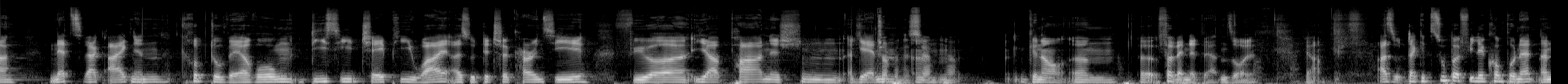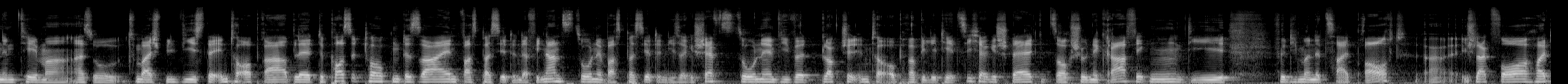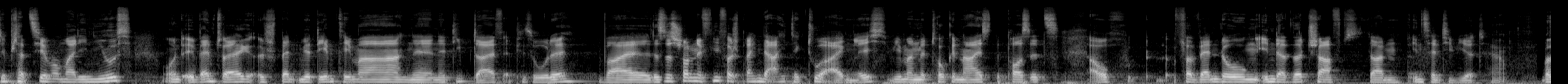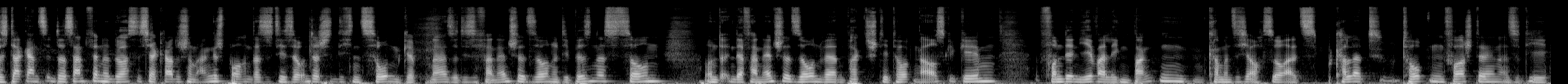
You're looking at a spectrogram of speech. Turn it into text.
netzwerkeigenen Kryptowährung DCJPY, also Digital Currency für japanischen Yen, Japanese ähm, ja. genau, ähm, äh, verwendet werden soll. Ja. Also da gibt es super viele Komponenten an dem Thema. Also zum Beispiel, wie ist der interoperable Deposit Token designt, was passiert in der Finanzzone, was passiert in dieser Geschäftszone, wie wird Blockchain-Interoperabilität sichergestellt. Gibt es auch schöne Grafiken, die für die man eine Zeit braucht. Äh, ich schlage vor, heute platzieren wir mal die News und eventuell spenden wir dem Thema eine, eine Deep Dive-Episode, weil das ist schon eine vielversprechende Architektur eigentlich, wie man mit Tokenized Deposits auch Verwendung in der Wirtschaft dann incentiviert. Ja. Was ich da ganz interessant finde, du hast es ja gerade schon angesprochen, dass es diese unterschiedlichen Zonen gibt, ne? also diese Financial Zone und die Business Zone. Und in der Financial Zone werden praktisch die Token ausgegeben von den jeweiligen Banken. Kann man sich auch so als Colored Token vorstellen, also die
